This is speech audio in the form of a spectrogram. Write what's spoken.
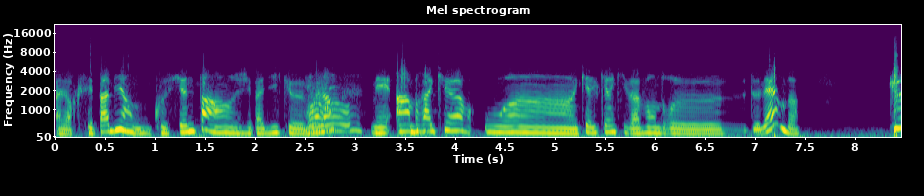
alors que c'est pas bien, on cautionne pas. Hein, J'ai pas dit que voilà, ouais, ouais. mais un braqueur ou un quelqu'un qui va vendre euh, de l'herbe, que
